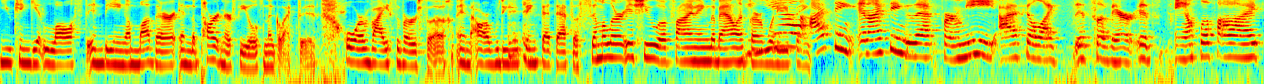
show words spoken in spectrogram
you can get lost in being a mother and the partner feels neglected or vice versa. And are do you think that that's a similar issue of finding the balance or what yeah, do you think? I think and I think that for me, I feel like it's a very it's amplified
